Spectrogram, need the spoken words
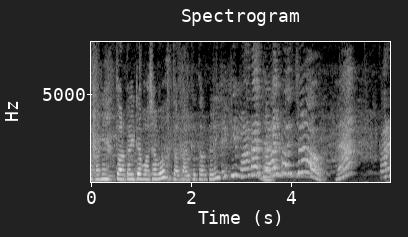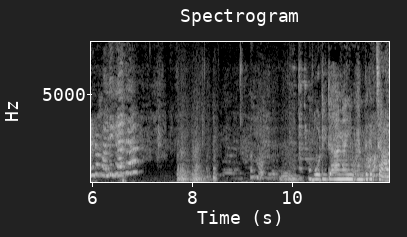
ওখানে তরকারিটা বসাবো তোর কালকে তরকারি। বটিটা আনাই ওখান থেকে চাল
